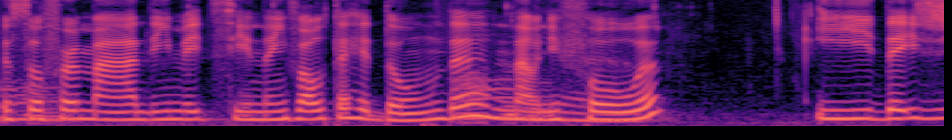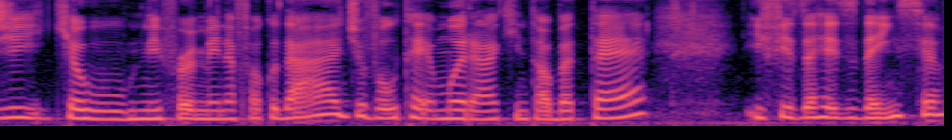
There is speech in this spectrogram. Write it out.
Eu sou formada em medicina em Volta Redonda, Olha. na Unifoa. E desde que eu me formei na faculdade, voltei a morar aqui em Taubaté e fiz a residência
